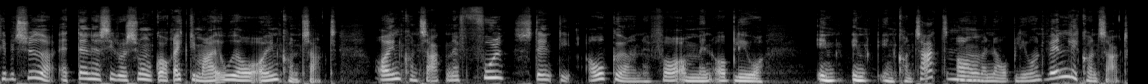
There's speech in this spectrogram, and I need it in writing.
det betyder, at den her situation går rigtig meget ud over øjenkontakt. Øjenkontakten er fuldstændig afgørende for, om man oplever en, en, en kontakt, mm. og om man oplever en venlig kontakt.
